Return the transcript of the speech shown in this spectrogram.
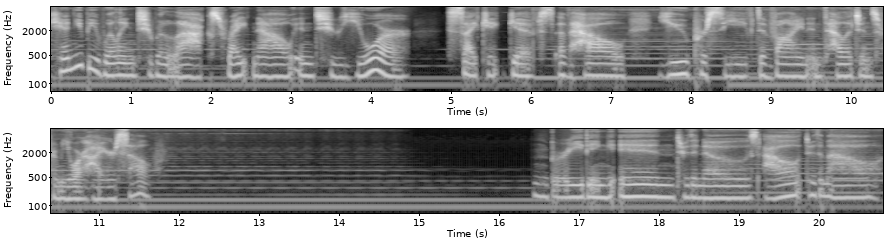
can you be willing to relax right now into your psychic gifts of how you perceive divine intelligence from your higher self? Breathing in through the nose, out through the mouth.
